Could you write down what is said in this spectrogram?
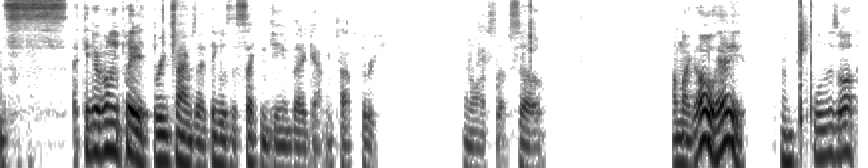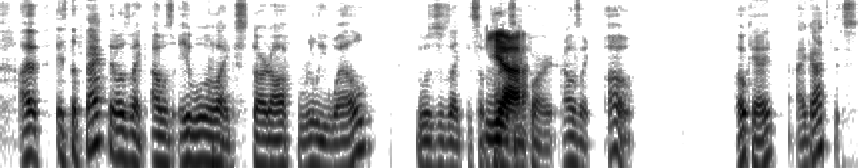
s- I think I've only played it three times. I think it was the second game that I got me top three and all that stuff. So I'm like, oh hey, I'm pulling this off. I it's the fact that I was like I was able to like start off really well. It was just like the surprising Yeah. part. I was like, oh, okay, I got this.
